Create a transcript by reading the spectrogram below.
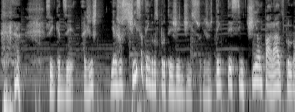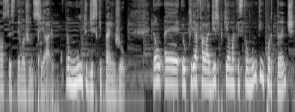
Sim, quer dizer, a gente e a justiça tem que nos proteger disso. A gente tem que ter, se sentir amparados pelo nosso sistema judiciário. É muito disso que está em jogo. Então, é, eu queria falar disso porque é uma questão muito importante.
